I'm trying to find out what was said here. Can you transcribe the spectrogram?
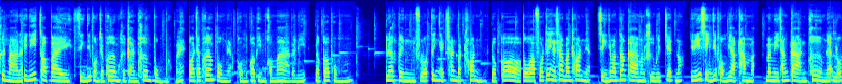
ขึ้นมาแล้ว ทีนี้ต่อไปสิ่งที่ผมจะเพิ่มคือการเพิ่มปุ่มถูกไหมพอจะเพิ่มปุ่มเนี่ย ผมก็พิมพ์คอมมาแบบนี้ แล้วก็ผม เลือกเป็น floating action button แล้วก็ตัว floating action button เนี่ย สิ่งที่มันต้องการมันคือ widget เนาะ ทีนี้สิ่งที่ผมอยากทำอะ มันมีทั้งการเพิ่มและลด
